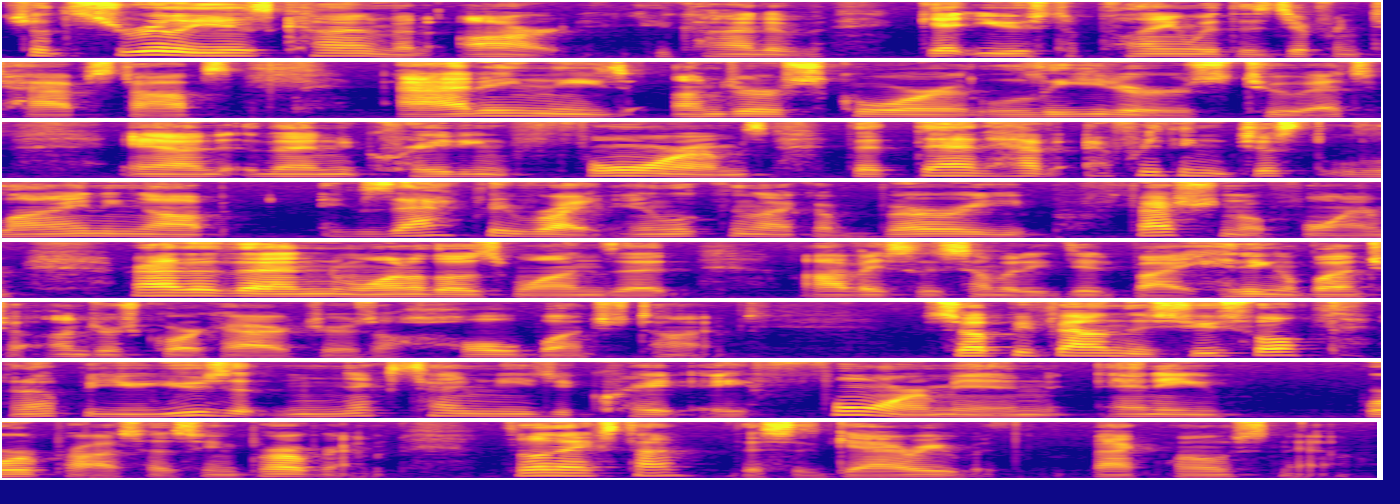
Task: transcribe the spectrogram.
so this really is kind of an art. You kind of get used to playing with these different tab stops, adding these underscore leaders to it, and then creating forms that then have everything just lining up exactly right and looking like a very professional form rather than one of those ones that obviously somebody did by hitting a bunch of underscore characters a whole bunch of times. So I hope you found this useful and I hope you use it next time you need to create a form in any word processing program. Until next time, this is Gary with MacMost Now.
